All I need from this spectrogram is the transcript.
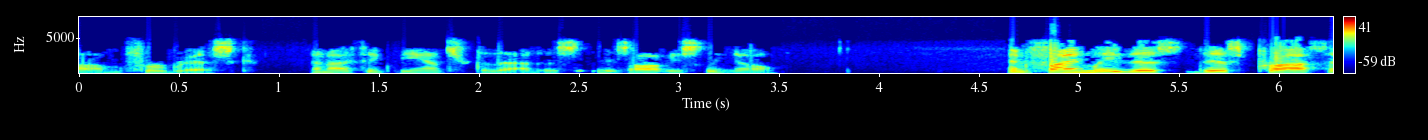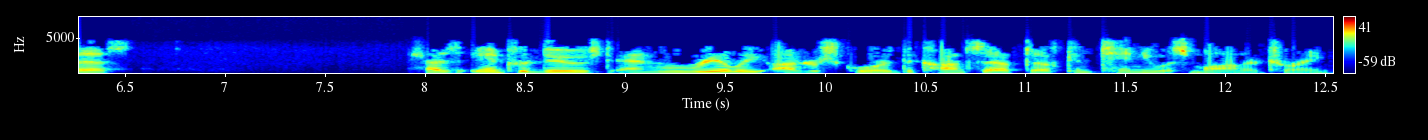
um, for risk? And I think the answer to that is, is obviously no. And finally, this, this process has introduced and really underscored the concept of continuous monitoring.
